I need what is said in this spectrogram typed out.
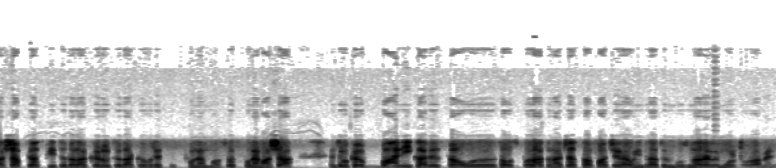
a șaptea spiță de la căruță, dacă vreți să spunem, să spunem așa, pentru că banii care s-au, uh, s-au spălat în această afacere au intrat în buzunarele multor oameni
